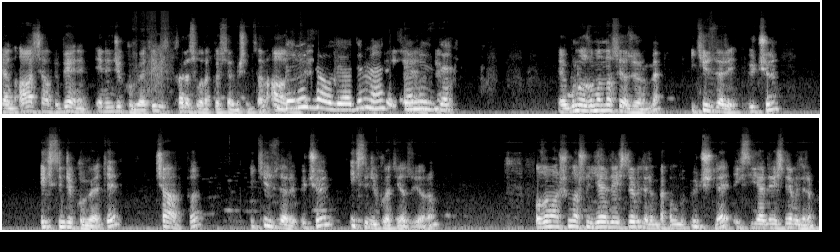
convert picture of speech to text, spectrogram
Yani A çarpı B'nin eninci kuvveti biz karesi olarak göstermiştim sana. A Denizli oluyor değil mi? Evet, Denizli. evet. E, bunu o zaman nasıl yazıyorum ben? 2 üzeri 3'ün x'inci kuvveti çarpı 2 üzeri 3'ün x'inci kuvveti yazıyorum. O zaman şunla şunu yer değiştirebilirim. Bakın bu 3 ile x'i yer değiştirebilirim.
